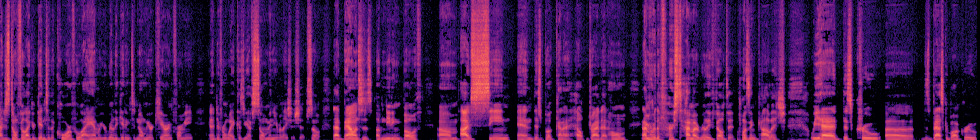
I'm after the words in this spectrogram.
I just don't feel like you're getting to the core of who I am or you're really getting to know me or caring for me in a different way because you have so many relationships. So that balance is of needing both. Um, I've seen, and this book kind of helped drive that home. And I remember the first time I really felt it was in college. We had this crew, uh, this basketball crew.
